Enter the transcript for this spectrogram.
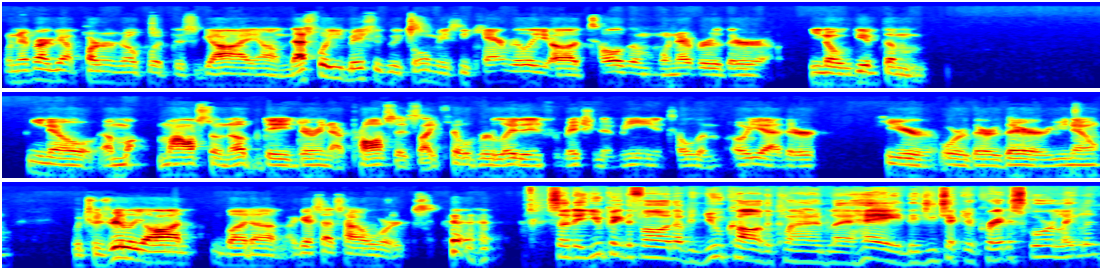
whenever I got partnered up with this guy, um that's what he basically told me is he can't really uh tell them whenever they're you know give them you know a m- milestone update during that process. Like he'll relay the information to me and tell them, oh yeah, they're here or they're there. You know which was really odd, but um, I guess that's how it works. so then you pick the phone up and you call the client and be like, "Hey, did you check your credit score lately?"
